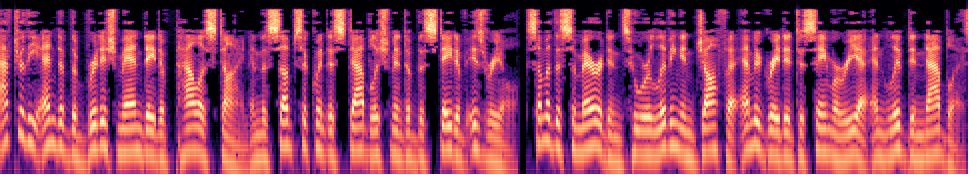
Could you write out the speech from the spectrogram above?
after the end of the British Mandate of Palestine and the subsequent establishment of the State of Israel, some of the Samaritans who were living in Jaffa emigrated to Samaria and lived in Nablus.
